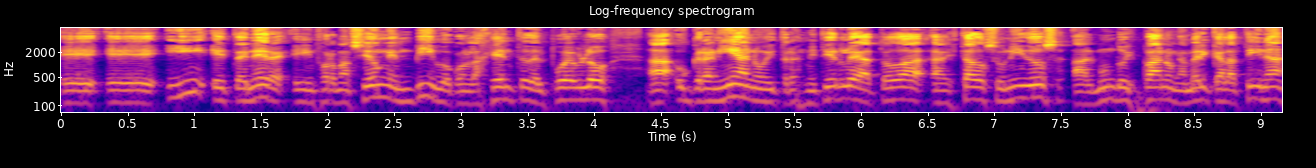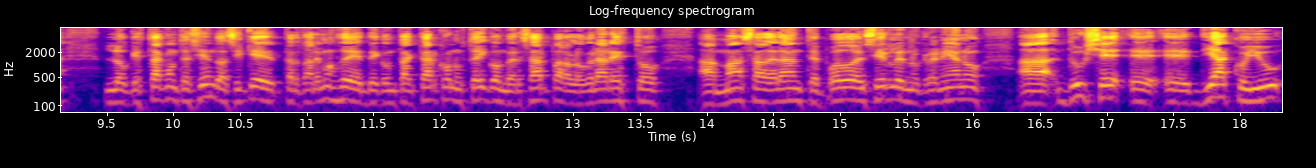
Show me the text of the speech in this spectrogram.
y tener información en vivo con la gente del pueblo ah, ucraniano y transmitirle a toda a Estados Unidos, al mundo hispano en América Latina lo que está aconteciendo. Así que trataremos de, contactar con usted y conversar para lograr esto a más adelante. Puedo decirle en ucraniano a Duše eh, eh, Diakuyu,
